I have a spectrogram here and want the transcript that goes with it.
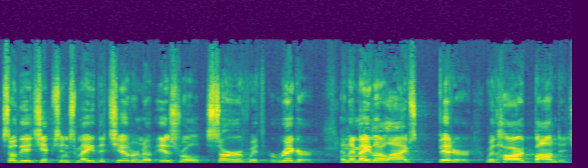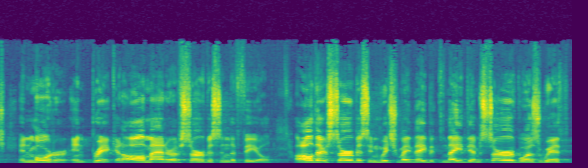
So the Egyptians made the children of Israel serve with rigor. And they made their lives bitter with hard bondage and mortar and brick and all manner of service in the field. All their service in which they made them serve was with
